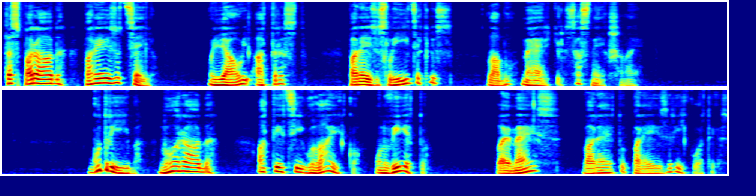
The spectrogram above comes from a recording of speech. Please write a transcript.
Tas parāda pareizu ceļu un ļauj atrast pareizus līdzekļus labu mērķu sasniegšanai. Gudrība norāda attiecīgu laiku un vietu, lai mēs varētu pareizi rīkoties.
